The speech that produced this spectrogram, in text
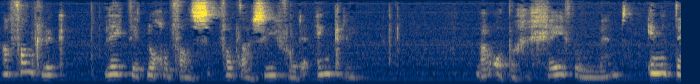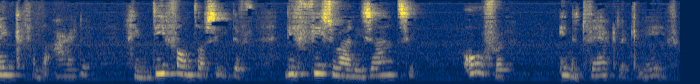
Aanvankelijk leek dit nog een fantasie voor de enkeling, maar op een gegeven moment, in het denken van de aarde, ging die fantasie, die visualisatie, over in het werkelijke leven.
